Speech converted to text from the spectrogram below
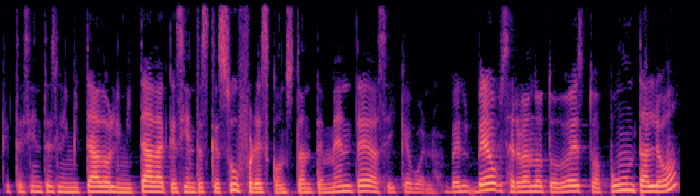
que te sientes limitado, limitada, que sientes que sufres constantemente. Así que bueno, ve, observando todo esto, apúntalo.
